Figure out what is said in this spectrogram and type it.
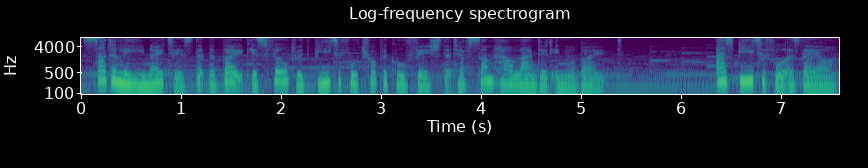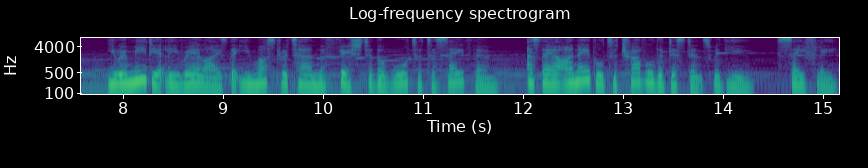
Suddenly, you notice that the boat is filled with beautiful tropical fish that have somehow landed in your boat. As beautiful as they are, you immediately realize that you must return the fish to the water to save them, as they are unable to travel the distance with you, safely.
